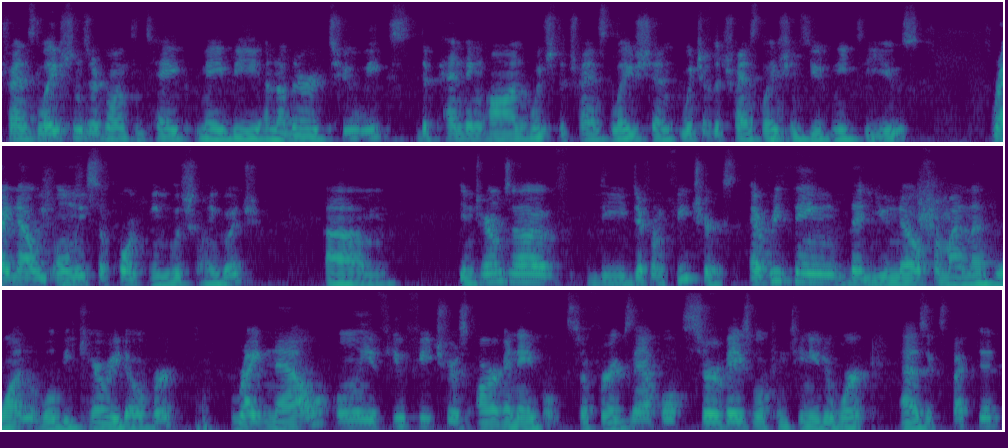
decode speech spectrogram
Translations are going to take maybe another two weeks, depending on which the translation, which of the translations you'd need to use. Right now, we only support English language. Um, in terms of the different features, everything that you know from MindLamp 1 will be carried over. Right now, only a few features are enabled. So for example, surveys will continue to work as expected.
